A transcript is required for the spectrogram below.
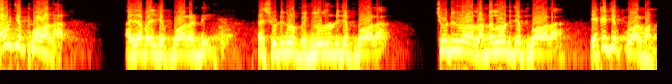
ఎవరు చెప్పుకోవాలా? హైదరాబాద్ చెప్పుకోవాలండి. షూటింగ్లో బెంగళూరు నుండి చెప్పుకోవాలా? షూటింగ్లో లండన్లో నుండి చెప్పుకోవాలా? ఎక్కడ చెప్పుకోవాలి మనం?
